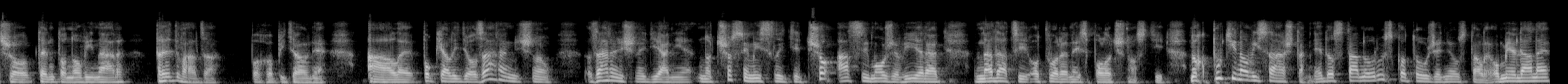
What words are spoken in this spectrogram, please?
čo tento novinár predvádza. pochopiteľne. Ale pokiaľ ide o zahraničné dianie, no čo si myslíte, čo asi môže vyhrať v nadácii otvorenej spoločnosti? No k Putinovi sa až tak nedostanú, Rusko to už je neustále omielané.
